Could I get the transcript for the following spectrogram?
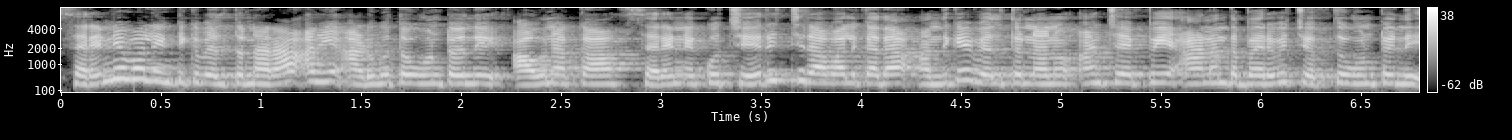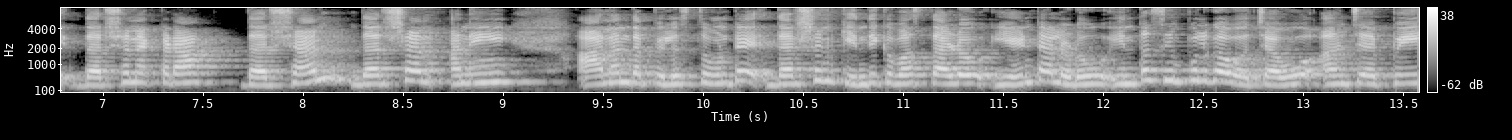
శరణ్య వాళ్ళ ఇంటికి వెళ్తున్నారా? అని అడుగుతూ ఉంటుంది. అవునక్క శరణ్యకు చేరిచ్చి రావాలి కదా అందుకే వెళ్తున్నాను అని చెప్పి ఆనంద భైరవి చెప్తూ ఉంటుంది. దర్శన్ ఎక్కడా? దర్శన్ దర్శన్ అని ఆనంద పిలుస్తూ ఉంటే దర్శన్ కిందికి వస్తాడు. ఏంటలుడు ఇంత సింపుల్గా వచ్చావు? అని చెప్పి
